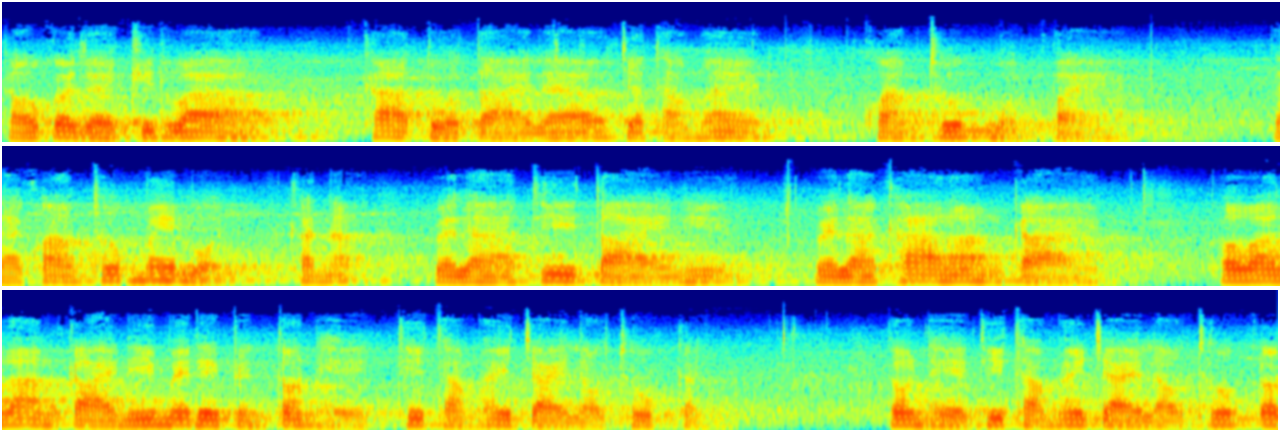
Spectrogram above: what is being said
เขาก็เลยคิดว่าฆ่าตัวตายแล้วจะทำให้ความทุกข์หมดไป แต่ความทุกข์ไม่หมดขณะเวลาที่ตายนี้ เวลาฆ่าร่างกาย เพราะว่าร่างกายนี้ไม่ได้เป็นต้นเหตุที่ทำให้ใจเราทุกข์กัน ต้นเหตุที่ทำให้ใจเราทุกข์ก็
